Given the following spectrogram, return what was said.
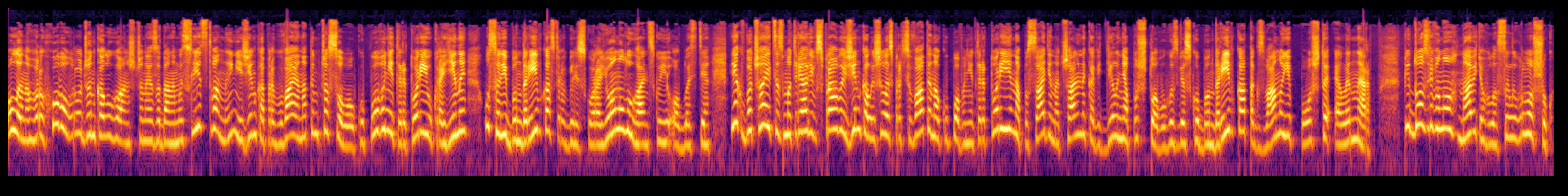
Олена Горохова, уродженка Луганщини. За даними слідства, нині жінка перебуває на тимчасово окупованій території України у селі Бондарівка Старобільського району Луганської області. Як вбачається з матеріалів справи, жінка лишилась працювати на окупованій території на посаді начальника відділення поштового зв'язку Бондарівка так званої пошти ЛНР. Підозрювану навіть оголосили в розшук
